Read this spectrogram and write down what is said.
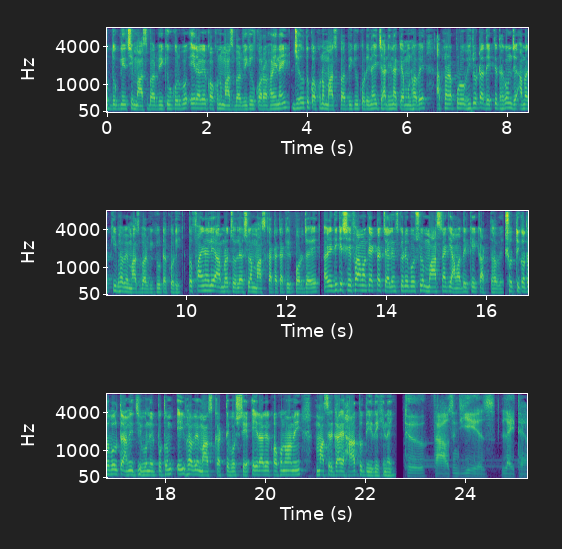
উদ্যোগ নিয়েছি মাছ বারবিকিউ করব। এর আগে কখনো মাছ বারবিকিউ করা হয় নাই। যেহেতু কখনো মাছ বারবিকিউ করি নাই, জানি না কেমন হবে। আপনারা পুরো ভিডিওটা দেখতে থাকুন যে আমরা কীভাবে মাছ বারবিকিউটা করি। তো ফাইনালি আমরা চলে আসলাম মাছ কাটাকাটির পর্যায়ে। আর এদিকে শেফা আমাকে একটা চ্যালেঞ্জ করে বসল মাছ নাকি আমাদেরকেই কাটতে হবে। সত্যি কথা বলতে আমি জীবনের প্রথম এইভাবে মাছ কাটতে বসছে। এর আগে কখনো আমি মাছের গায়ে হাতও দিয়ে দেখি নাই। 2,000 years later.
